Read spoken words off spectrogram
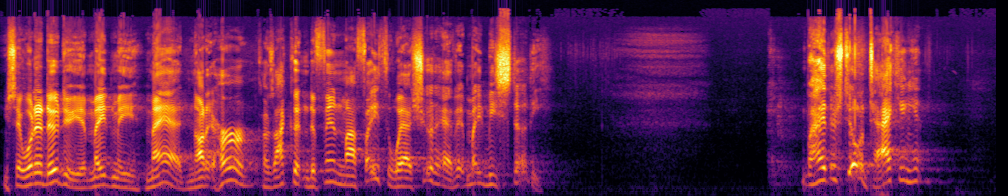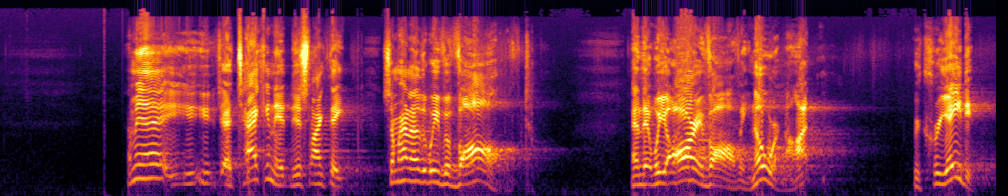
You say, what did it do to you? It made me mad, not at her, because I couldn't defend my faith the way I should have. It made me study. But hey, they're still attacking it. I mean, attacking it just like they somehow or another we've evolved and that we are evolving. No, we're not. We're created.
